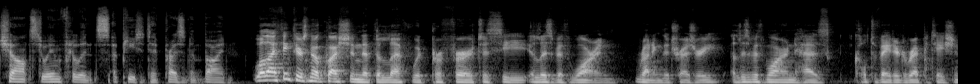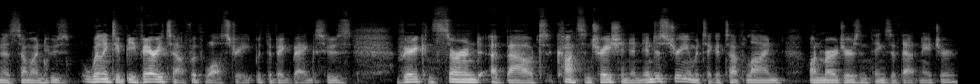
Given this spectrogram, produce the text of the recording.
chance to influence a putative President Biden? Well, I think there's no question that the left would prefer to see Elizabeth Warren running the Treasury. Elizabeth Warren has cultivated a reputation as someone who's willing to be very tough with Wall Street, with the big banks, who's very concerned about concentration in industry and would take a tough line on mergers and things of that nature.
